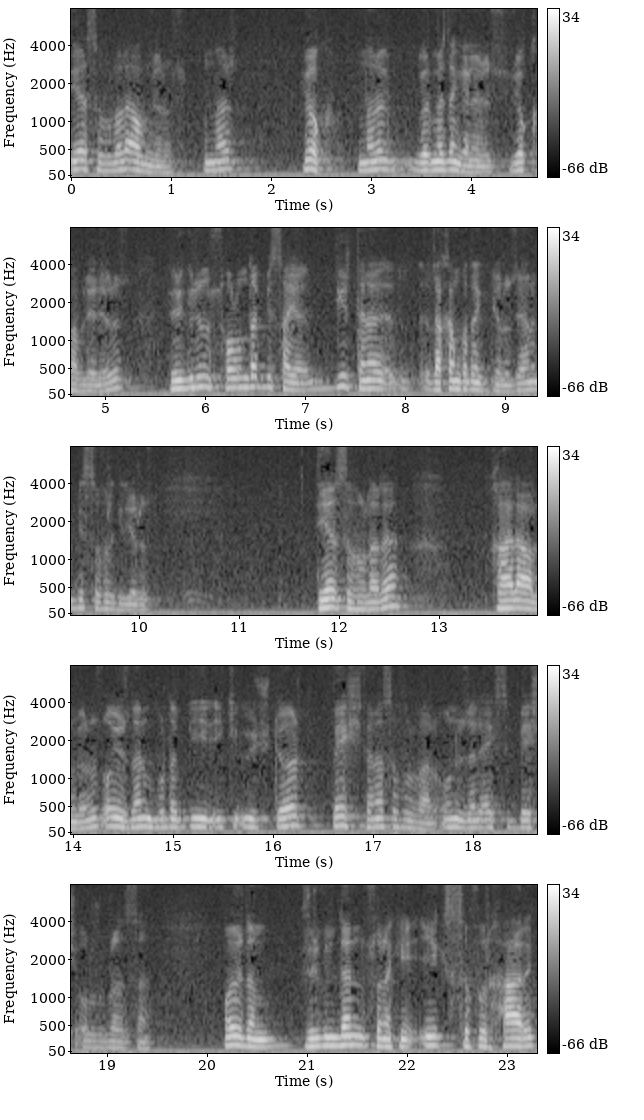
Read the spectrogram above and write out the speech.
Diğer sıfırları almıyoruz. Bunlar yok. Bunları görmezden geliyoruz. Yok kabul ediyoruz. Virgülün solunda bir sayı, bir tane rakam kadar gidiyoruz. Yani bir sıfır gidiyoruz. Diğer sıfırları kale almıyoruz. O yüzden burada 1, 2, 3, 4, 5 tane sıfır var. 10 üzeri eksi 5 olur burası. O yüzden virgülden sonraki ilk sıfır hariç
